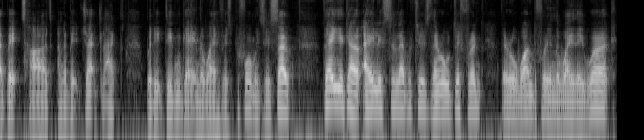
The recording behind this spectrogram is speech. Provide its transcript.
a bit tired and a bit jet lagged, but it didn't get in the way of his performances. So there you go, A list celebrities, they're all different, they're all wonderful in the way they work,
